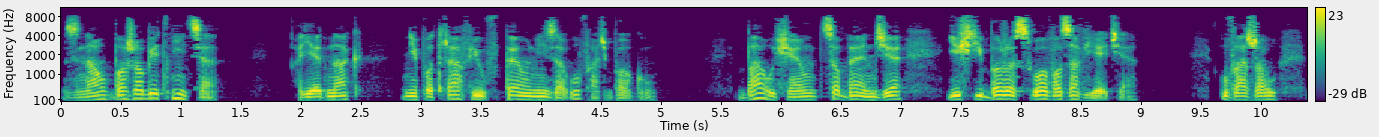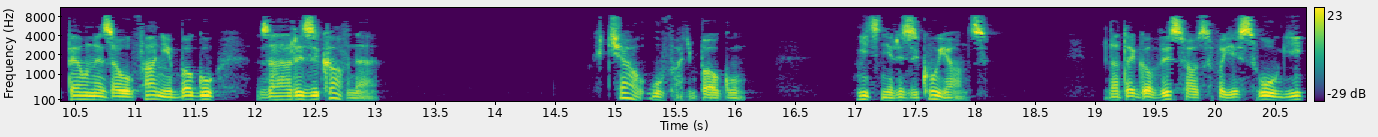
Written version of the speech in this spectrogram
znał Boże obietnice, a jednak nie potrafił w pełni zaufać Bogu. Bał się, co będzie, jeśli Boże Słowo zawiedzie. Uważał pełne zaufanie Bogu za ryzykowne. Chciał ufać Bogu, nic nie ryzykując. Dlatego wysłał swoje sługi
